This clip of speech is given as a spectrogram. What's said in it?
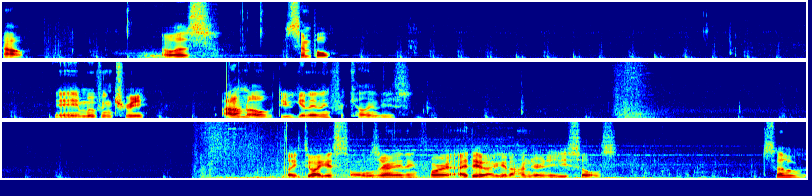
Oh. That was simple. Yay, moving tree. I don't know. Do you get anything for killing these? Like, do I get souls or anything for it? I do. I get 180 souls. So,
